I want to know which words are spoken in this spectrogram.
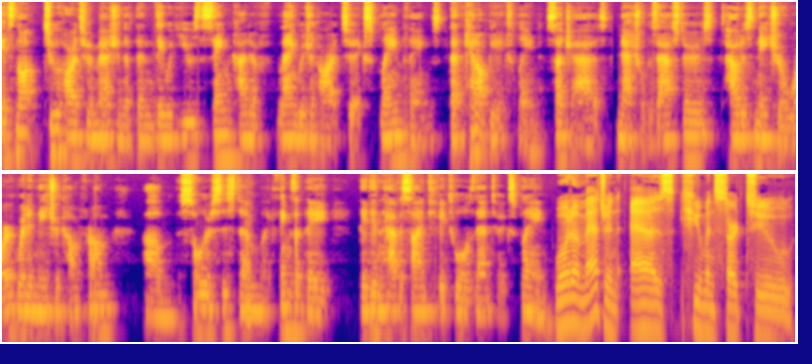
It's not too hard to imagine that then they would use the same kind of language and art to explain things that cannot be explained, such as natural disasters. How does nature work? Where did nature come from? Um, the solar system, like things that they they didn't have the scientific tools then to explain. Well, I'd imagine as humans start to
